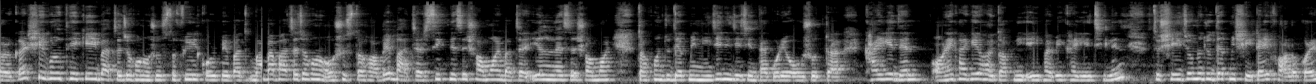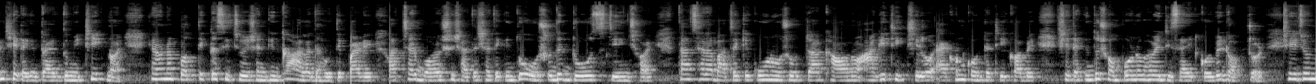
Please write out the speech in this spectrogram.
দরকার, সেগুলো থেকেই বাচ্চা যখন অসুস্থ ফিল করবে বা বা বাচ্চা যখন অসুস্থ হবে, বাচ্চার সিকনেসের সময়, বাচ্চার ইলনেসের সময়, তখন যদি আপনি নিজে নিজে চিন্তা করে ওষুধটা খাইয়ে দেন, অনেক আগে হয়তো আপনি এইভাবেই খাইয়েছিলেন। তো সেই জন্য যদি আপনি সেটাই ফলো করেন, সেটা কিন্তু একদমই ঠিক নয়। কেননা প্রত্যেকটা সিচুয়েশন কিন্তু আলাদা হতে পারে। বাচ্চার বয়সের সাথে সাথে কিন্তু ওষুধের ডোজ চেঞ্জ হয়। তাছাড়া বাচ্চাকে কোন ওষুধটা খাওয়ানো আগে ঠিক ছিল, এখন কোনটা ঠিক হবে, সেটা কিন্তু সম্পূর্ণভাবে ডিসাইড করবে ডক্টর সেই জন্য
